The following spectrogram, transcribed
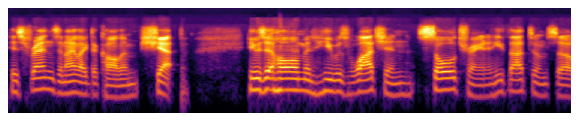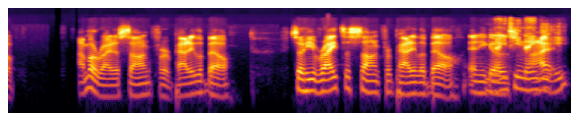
his friends, and I like to call him Shep. He was at home and he was watching Soul Train, and he thought to himself, "I'm gonna write a song for Patti LaBelle." So he writes a song for Patti LaBelle, and he goes, 1998.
